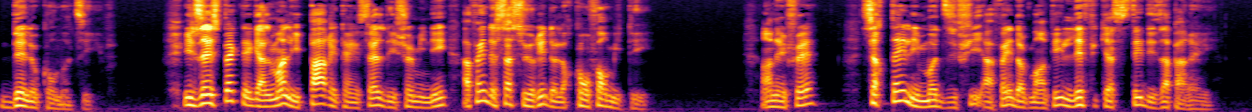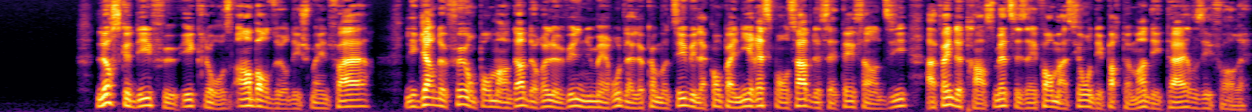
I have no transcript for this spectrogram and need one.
des locomotives. Ils inspectent également les parts étincelles des cheminées afin de s'assurer de leur conformité. En effet, certains les modifient afin d'augmenter l'efficacité des appareils. Lorsque des feux éclosent en bordure des chemins de fer, les gardes-feux ont pour mandat de relever le numéro de la locomotive et la compagnie responsable de cet incendie afin de transmettre ces informations au département des terres et forêts.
